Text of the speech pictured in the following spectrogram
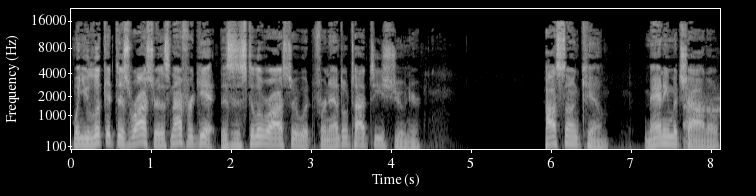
when you look at this roster, let's not forget this is still a roster with Fernando Tatis Jr., Ha-Sung Kim, Manny Machado,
